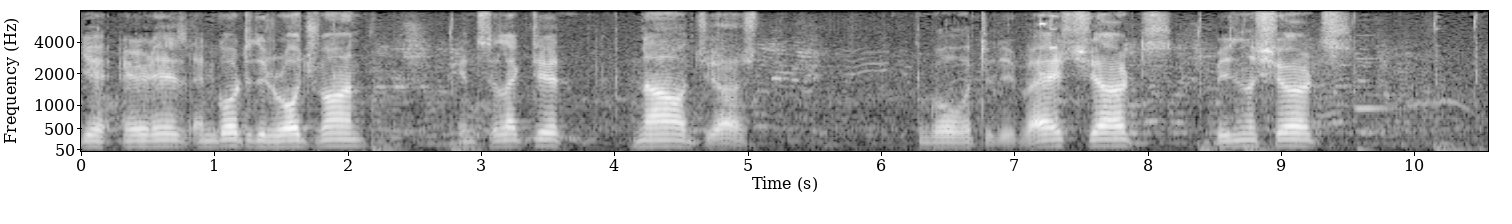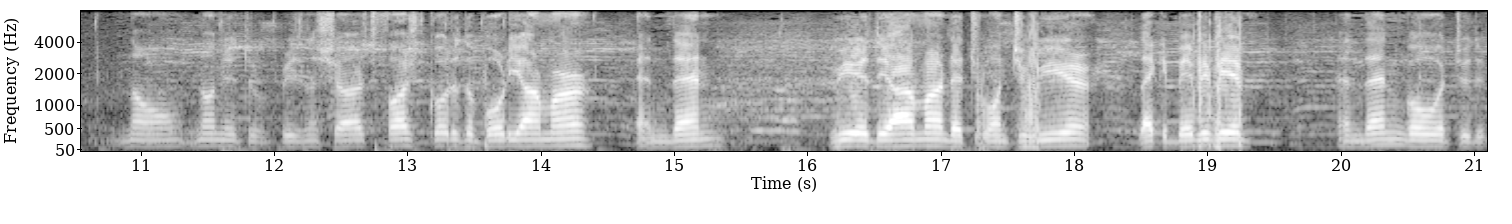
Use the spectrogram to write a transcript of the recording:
Yeah here it is. And go to the Roach one and select it. Now just go over to the vest shirts business shirts no no need to business shirts first go to the body armor and then wear the armor that you want to wear like a baby bib and then go over to the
